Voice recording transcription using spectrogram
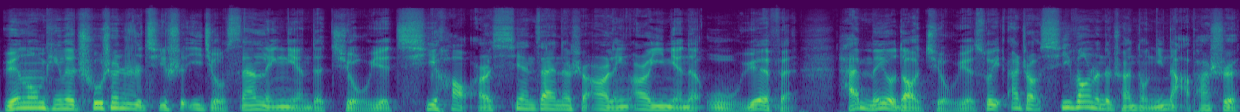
袁隆平的出生日期是一九三零年的九月七号，而现在呢是二零二一年的五月份，还没有到九月，所以按照西方人的传统，你哪怕是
